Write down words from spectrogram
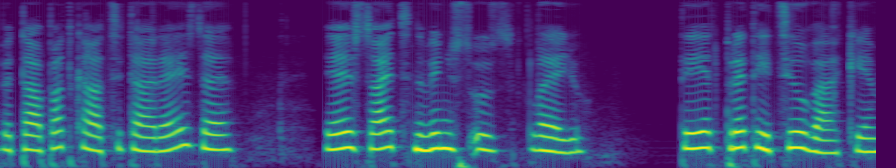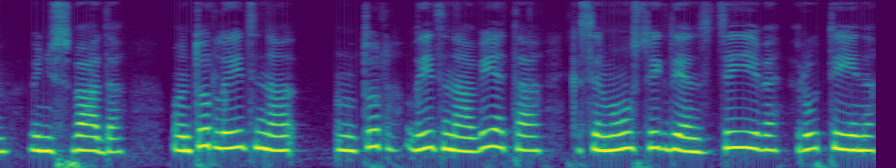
bet tāpat kā citā reizē, Jēzus aicina viņus uz leju. Tie iet pretī cilvēkiem, viņus vada, un tur līdzinā, un tur līdzinā vietā, kas ir mūsu ikdienas dzīve, rutīna,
